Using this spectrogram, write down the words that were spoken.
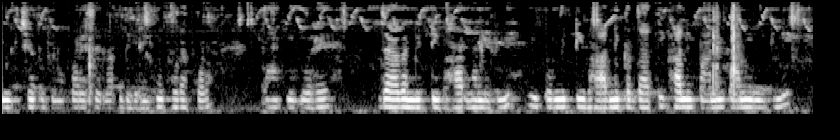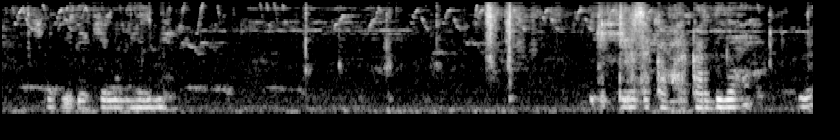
इन छेदों के ऊपर ऐसे रख दे रही हूँ थोड़ा थोड़ा, ताकि जो है ज़्यादा मिट्टी बाहर ना निकले। तो मिट्टी बाहर निकल जाती खाली पानी पानी निकले। तो ये देखिए मैंने इनमें गिट्टियों से कवर कर दिया है। ये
